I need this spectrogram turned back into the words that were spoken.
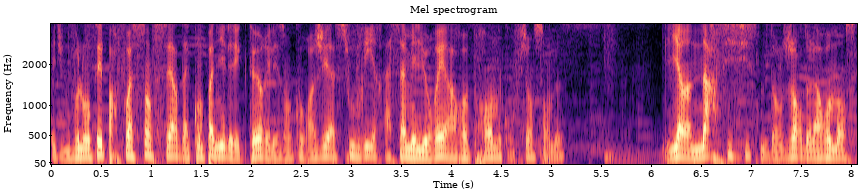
et d'une volonté parfois sincère d'accompagner les lecteurs et les encourager à s'ouvrir, à s'améliorer, à reprendre confiance en eux. Il y a un narcissisme dans le genre de la romance,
